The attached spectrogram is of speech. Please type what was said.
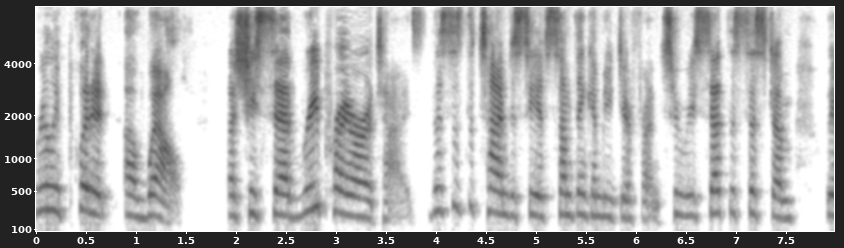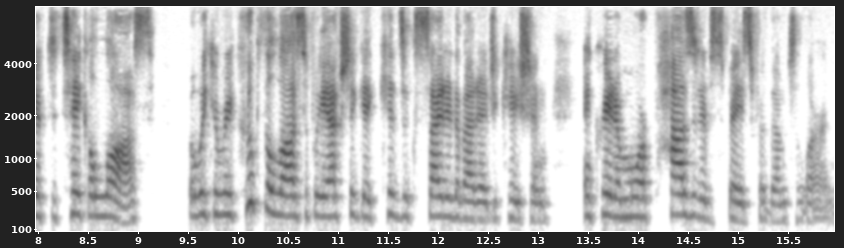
really put it uh, well. Uh, she said, reprioritize. This is the time to see if something can be different. To reset the system, we have to take a loss, but we can recoup the loss if we actually get kids excited about education and create a more positive space for them to learn.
